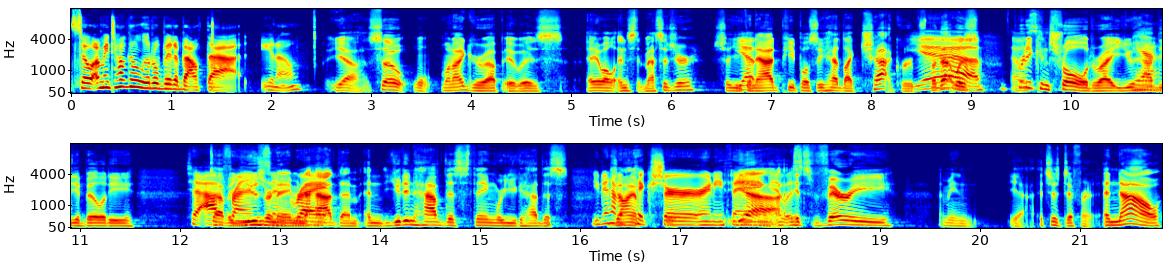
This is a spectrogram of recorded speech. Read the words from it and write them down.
So, I mean, talk a little bit about that, you know. Yeah. So w- when I grew up, it was AOL Instant Messenger. So you Yep. can add people. So you had like chat groups, yeah. but that was that pretty was- controlled, right? You Yeah. had the ability to add to have a username and, and, right. to add them, and you didn't have this thing where you could have this. You didn't have a picture or anything. Yeah, it was it's very. I mean, yeah, it's just different. And now,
